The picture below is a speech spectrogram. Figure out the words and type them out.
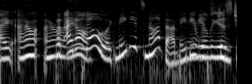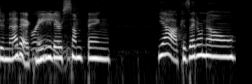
I I don't I don't But really I don't know. Like maybe it's not that. Maybe, Maybe it really is just genetic. Maybe there's ingrained. something. Yeah, because I don't know.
